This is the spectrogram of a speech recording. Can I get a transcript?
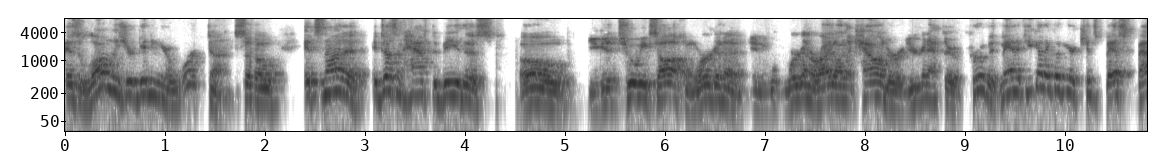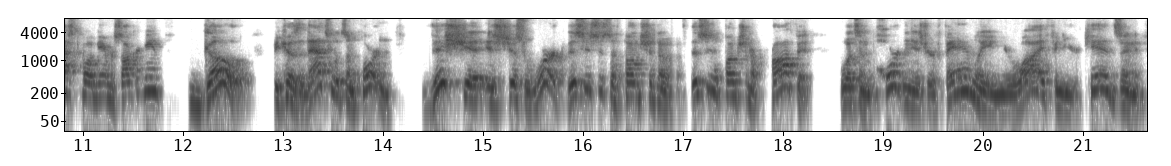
as long as you're getting your work done. So it's not a. It doesn't have to be this. Oh, you get two weeks off, and we're gonna and we're gonna write on the calendar, and you're gonna have to approve it. Man, if you got to go to your kid's best basketball game or soccer game, go because that's what's important. This shit is just work. This is just a function of. This is a function of profit. What's important is your family and your wife and your kids and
